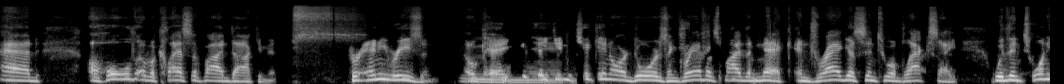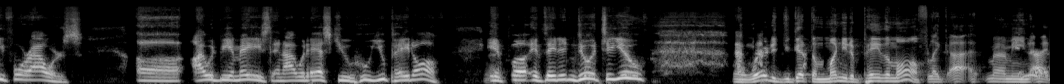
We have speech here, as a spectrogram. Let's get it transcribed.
had a hold of a classified document for any reason okay Man, if they man. didn't kick in our doors and grab us by the neck and drag us into a black site within 24 hours uh i would be amazed and i would ask you who you paid off. If uh, if they didn't do it to you and where did you get the money to pay them off? Like, I, I mean, I,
